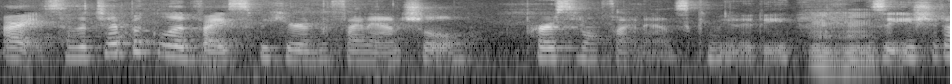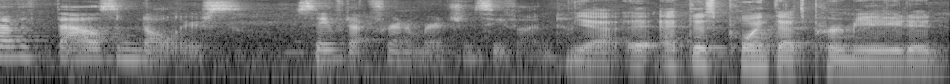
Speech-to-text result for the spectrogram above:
All right, so the typical advice we hear in the financial, personal finance community mm-hmm. is that you should have a $1,000 saved up for an emergency fund. Yeah, at this point, that's permeated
